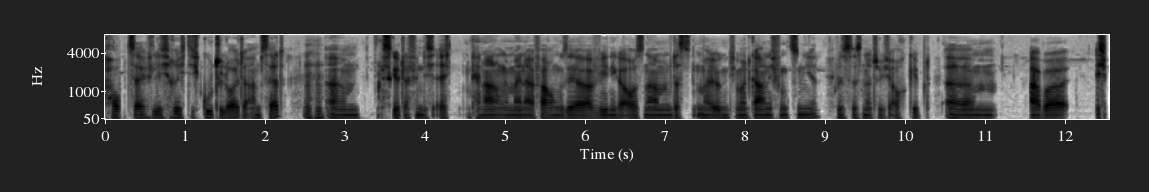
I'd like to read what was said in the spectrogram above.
hauptsächlich richtig gute Leute am Set. Mhm. Ähm, es gibt da, finde ich, echt, keine Ahnung, in meiner Erfahrung sehr wenige Ausnahmen, dass mal irgendjemand gar nicht funktioniert, bis es das natürlich auch gibt. Ähm, aber ich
